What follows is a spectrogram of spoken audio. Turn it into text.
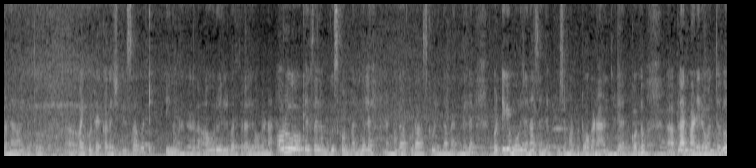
ನಾನು ಇವತ್ತು ವೈಕುಂಠ ಏಕಾದಶಿ ದಿವಸ ಬಟ್ ಏನು ಮಾಡೋಕ್ಕಾಗಲ್ಲ. ಅವರು ಎಲ್ಲಿ ಬರ್ತಾರೆ ಅಲ್ಲಿ ಹೋಗೋಣ. ಅವರು ಕೆಲಸ ಎಲ್ಲ ಮುಗಿಸ್ಕೊಂಡು ಬಂದಮೇಲೆ ನನ್ನ ಮಗ ಕೂಡ ಸ್ಕೂಲಿಂದ ಬಂದಮೇಲೆ ಒಟ್ಟಿಗೆ ಮೂರು ಜನ ಸಂಜೆ ಪೂಜೆ ಮಾಡಿಬಿಟ್ಟು ಹೋಗೋಣ ಅಂಥೇಳಿ ಅಂದ್ಕೊಂಡು ಪ್ಲ್ಯಾನ್ ಮಾಡಿರೋವಂಥದ್ದು.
